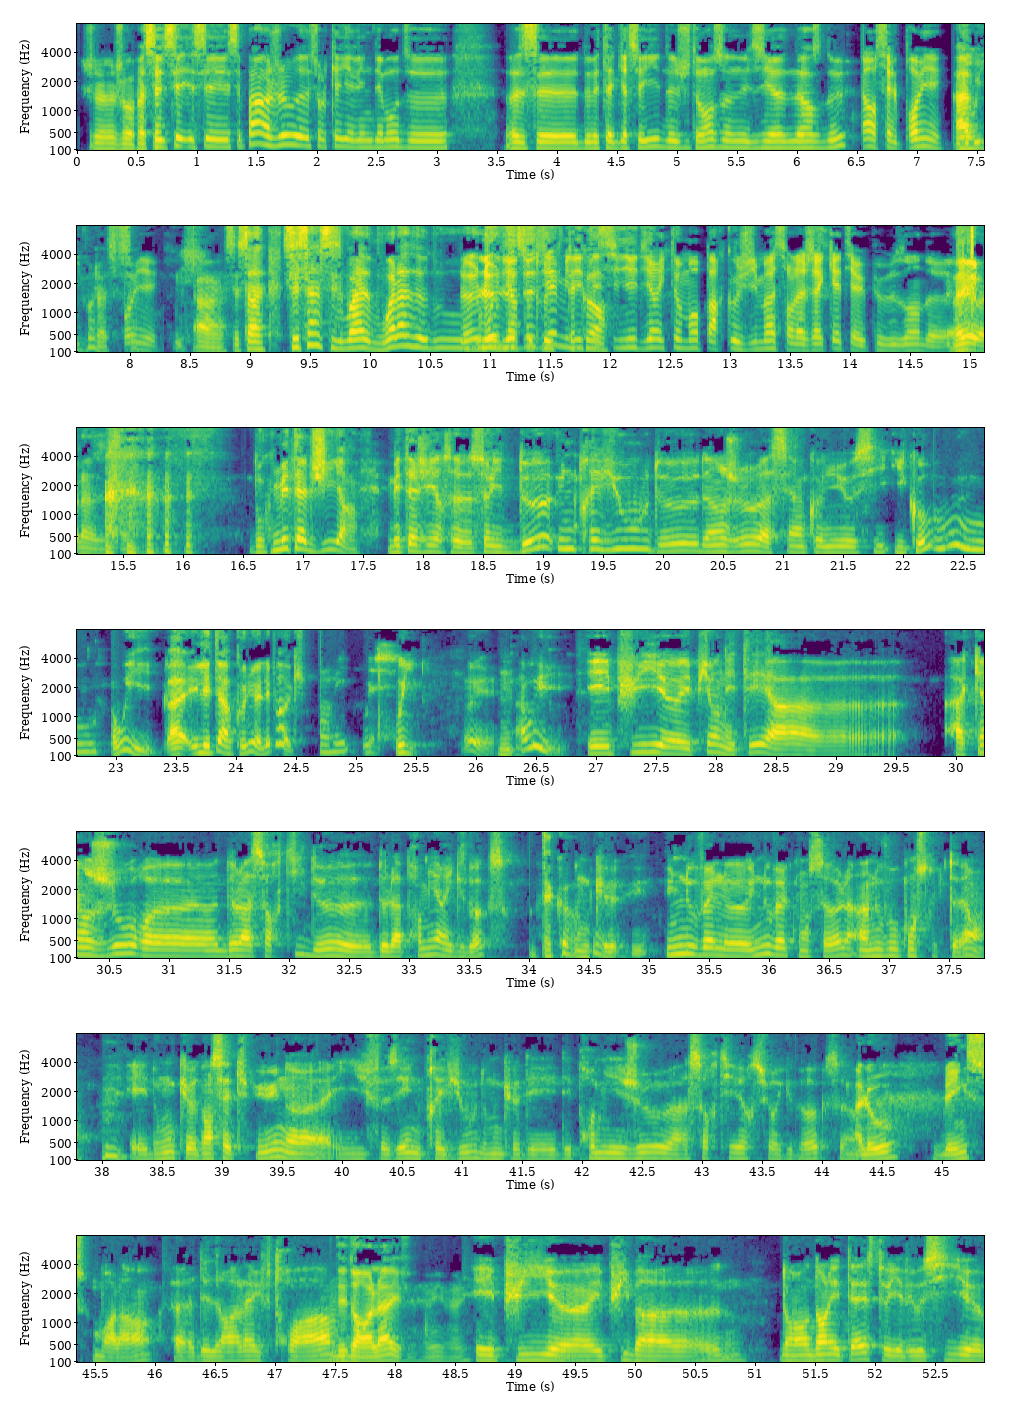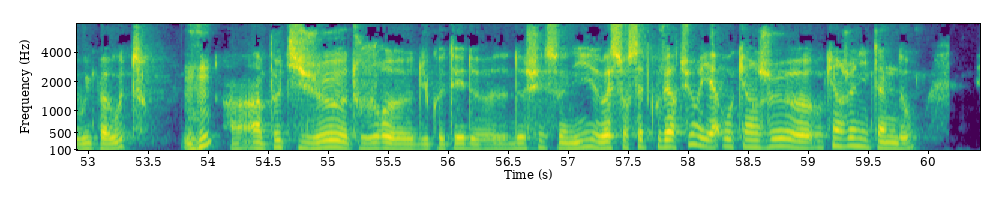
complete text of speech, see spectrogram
je je vois pas. C'est c'est c'est c'est pas un jeu euh, sur lequel il y avait une démo de euh, de Metal Gear Solid justement Zone of the Enders 2. Non, c'est le premier. Ah oui, voilà, c'est ça. Premier. Ah, c'est ça, c'est ça, c'est voilà voilà d'où Le, d'où le- vient le ce deuxième, truc, il était signé directement par Kojima sur la jaquette. Il y avait plus besoin de. Ouais, voilà. Donc Metal Gear. Metal Gear Solid 2, une preview de d'un jeu assez inconnu aussi, Ico. Ouh. Ah oui, ah, il était inconnu à l'époque. Oui. Oui. Oui. Mm. Ah oui. Et puis euh, et puis on était à euh, à 15 jours euh, de la sortie de de la première Xbox. D'accord. Donc euh, une nouvelle euh, une nouvelle console, un nouveau constructeur. Mm. Et donc dans cette une, il faisait une preview donc des des premiers jeux à sortir sur Xbox. Allô, Blinks, Voilà, euh, Dead or Alive 3. Dead or Alive. Oui, oui. Et puis euh, et puis bah dans dans les tests, il y avait aussi euh, Whip Out. Mhm. Un, un petit jeu toujours euh, du côté de, de chez Sony. Ouais, sur cette couverture, il y a aucun jeu, euh, aucun jeu Nintendo.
